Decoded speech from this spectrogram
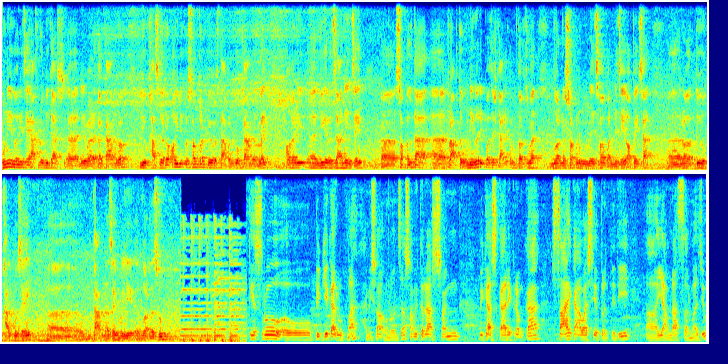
हुने गरी चाहिँ आफ्नो विकास निर्माणका काम र यो खास गरेर अहिलेको सङ्कट व्यवस्थापनको कामहरूलाई अगाडि लिएर जाने चाहिँ सफलता प्राप्त हुने गरी बजेट कार्यक्रम तर्जुमा गर्न सक्नुहुनेछ भन्ने चाहिँ अपेक्षा र त्यो खालको चाहिँ कामना चाहिँ मैले गर्दछु। तेस्रो विज्ञका रूपमा हामीसँग हुनुहुन्छ संयुक्त राष्ट्रसङ्घ विकास कार्यक्रमका सहायक आवासीय प्रतिनिधि यामनाथ शर्माज्यू।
